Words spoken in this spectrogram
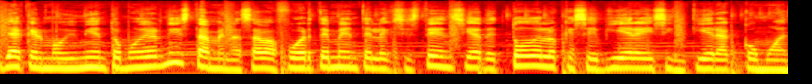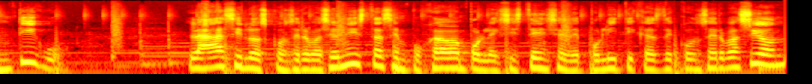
ya que el movimiento modernista amenazaba fuertemente la existencia de todo lo que se viera y sintiera como antiguo, las y los conservacionistas empujaban por la existencia de políticas de conservación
